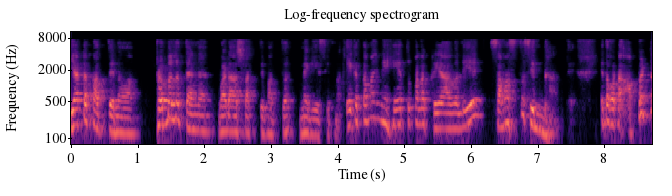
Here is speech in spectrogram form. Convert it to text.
යටපත් වෙනවා ප්‍රබල තැන වඩා ශක්තිමත්ව නැගී සිටිනවා. ඒක තමයි මේ හේතුඵල ක්‍රියාවලියේ සමස්ත સિદ્ધාන්තය. එතකොට අපට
